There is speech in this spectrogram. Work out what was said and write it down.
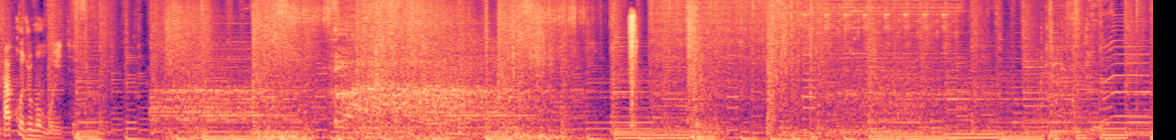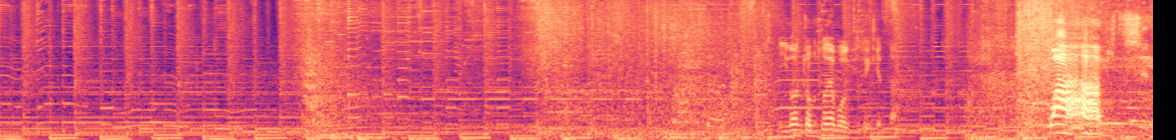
사코 주문 뭐 있지? 이건 좀 손해 보일 수도 있겠다. 와 미친.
